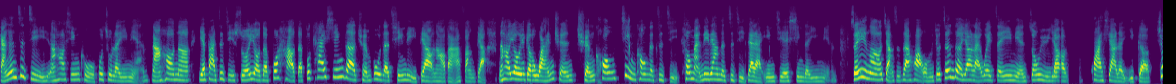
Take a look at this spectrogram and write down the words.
感恩自己，然后辛苦付出了一年，然后呢，也把自己所有的不好的、不开心的全部的清理掉，然后把它放掉，然后用一个完全全空、净空的自己，充满力量的自己，再来迎接新的一年。所以呢，讲实在话，我们就真的要来为这一年，终于要画下了一个休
